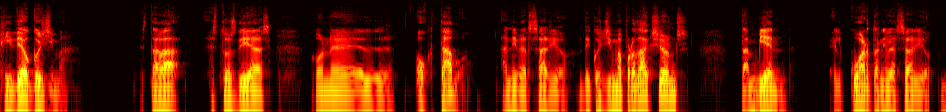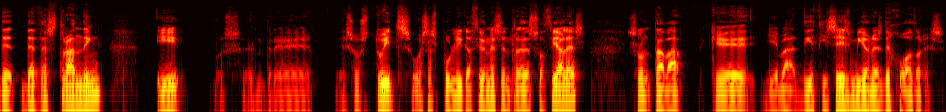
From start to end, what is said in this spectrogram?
Hideo Kojima. Estaba estos días con el octavo aniversario de Kojima Productions, también el cuarto aniversario de Death Stranding y pues entre esos tweets o esas publicaciones en redes sociales soltaba que lleva 16 millones de jugadores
